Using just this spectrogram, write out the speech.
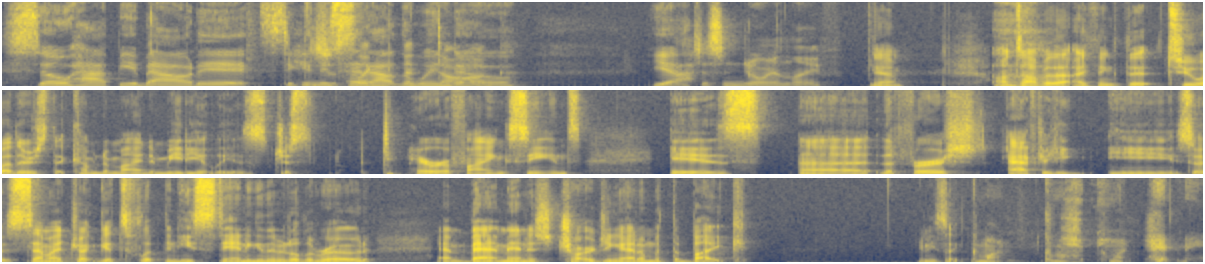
so happy about it sticking He's his head like out the window dog. Yeah Just enjoying life. Yeah. On top of that, I think that two others that come to mind immediately is just terrifying scenes is uh the first after he he so his semi truck gets flipped and he's standing in the middle of the road and Batman is charging at him with the bike. And he's like, "Come on. Come on. Come on. Hit me.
